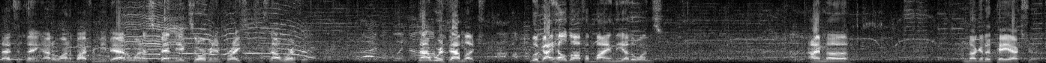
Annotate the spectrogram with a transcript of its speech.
That's the thing. I don't want to buy from eBay. I don't want to spend the exorbitant prices. It's not worth it. Not worth that much. Look, I held off on buying the other ones. I'm uh I'm not gonna pay extra.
